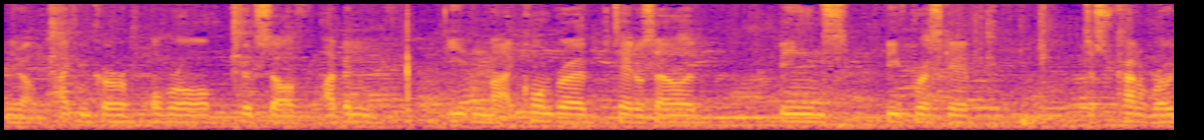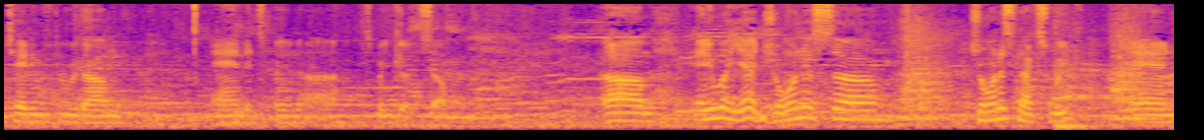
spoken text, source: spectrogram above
you know I concur. Overall, good stuff. I've been eating my cornbread, potato salad, beans, beef brisket, just kind of rotating through them, and it's been uh, it's been good. So um, anyway, yeah, join us uh, join us next week, and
